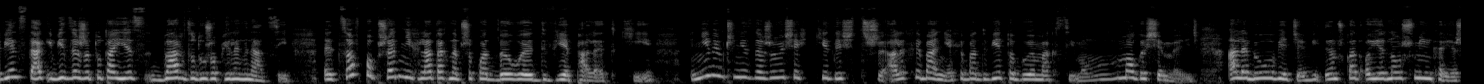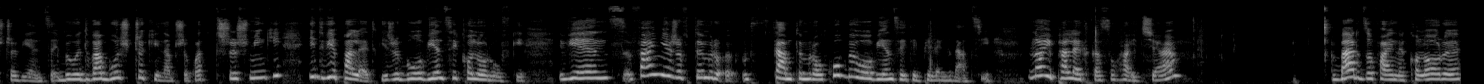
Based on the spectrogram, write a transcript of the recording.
więc tak, i widzę, że tutaj jest bardzo dużo pielęgnacji. Y, co w poprzednich latach na przykład były dwie paletki. Nie wiem, czy nie zdarzyły się kiedyś trzy, ale chyba nie, chyba dwie to były maksimum. Mogę się mylić, ale było, wiecie, na przykład o jedną szminkę jeszcze więcej. Były dwa błyszczyki na przykład, trzy szminki i dwie paletki, żeby było więcej kolorówki. Więc fajnie, że w, tym, w tamtym roku było więcej tej pielęgnacji. No i paletka, słuchajcie, bardzo fajne kolory,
